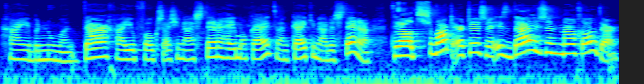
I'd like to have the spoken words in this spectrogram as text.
ga je benoemen. Daar ga je op focussen. Als je naar een sterrenhemel kijkt, dan kijk je naar de sterren. Terwijl het zwart ertussen is duizendmaal groter.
